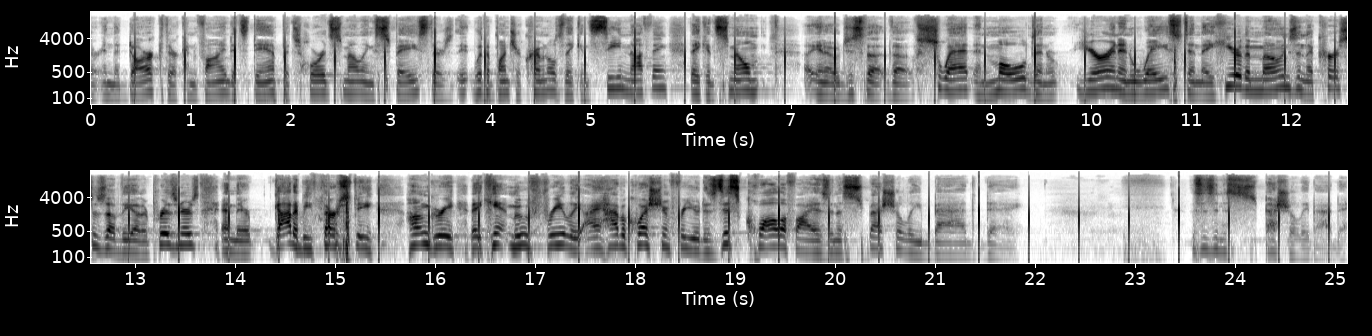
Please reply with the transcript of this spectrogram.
They're in the dark, they're confined, it's damp, it's horrid smelling space. There's with a bunch of criminals, they can see nothing. They can smell uh, you know, just the, the sweat and mold and urine and waste, and they hear the moans and the curses of the other prisoners, and they're got to be thirsty, hungry. They can't move freely. I have a question for you. Does this qualify as an especially bad day? This is an especially bad day.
